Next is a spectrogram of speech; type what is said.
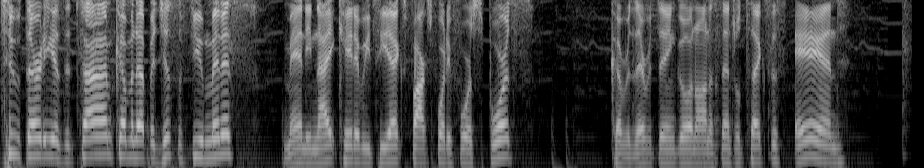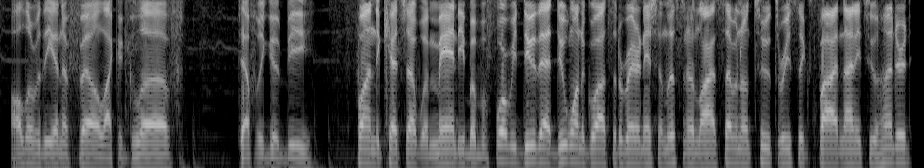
2.30 is the time. Coming up in just a few minutes. Mandy Knight, KWTX, Fox 44 Sports. Covers everything going on in Central Texas and all over the NFL like a glove. Definitely could be fun to catch up with Mandy. But before we do that, do want to go out to the Raider Nation listener line, 702-365-9200,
